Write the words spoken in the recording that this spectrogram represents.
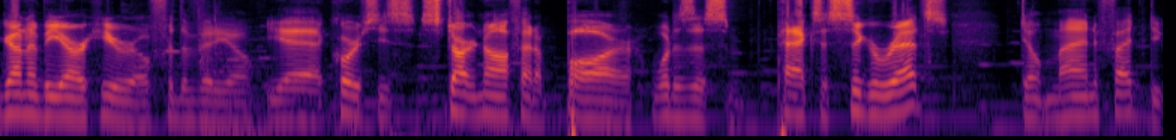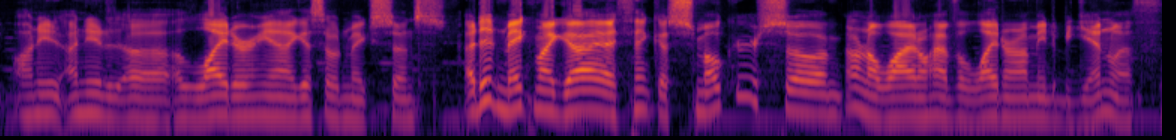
gonna be our hero for the video. Yeah, of course, he's starting off at a bar. What is this? Some packs of cigarettes? Don't mind if I do. I need I need a, a, lighter. Yeah, I guess that would make sense. I did make my guy, I think, a smoker, so I'm, I do not know why I don't have a lighter on me to begin with.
